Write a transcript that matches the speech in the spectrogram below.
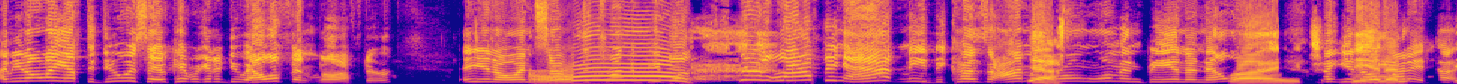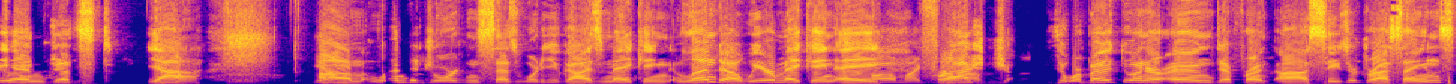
I mean, all I have to do is say, okay, we're going to do elephant laughter. You know, and so the Oh. people they're laughing at me because I'm Yes. a grown woman being an elephant. Right. But you being know an- what? It, uh, being just yeah. Yeah. Um, Linda Jordan says, "What are you guys making?" Linda, we are making a oh my fresh. god! So we're both doing our own different uh, Caesar dressings.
